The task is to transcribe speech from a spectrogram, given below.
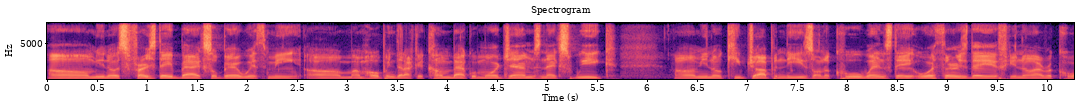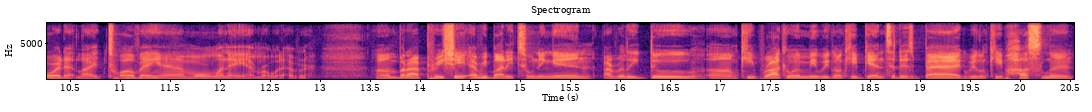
Um, you know, it's first day back, so bear with me. Um, I'm hoping that I could come back with more gems next week. Um, you know, keep dropping these on a cool Wednesday or Thursday if, you know, I record at like 12 a.m. or 1 a.m. or whatever. Um, but I appreciate everybody tuning in. I really do. Um, keep rocking with me. We're going to keep getting to this bag. We're going to keep hustling.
